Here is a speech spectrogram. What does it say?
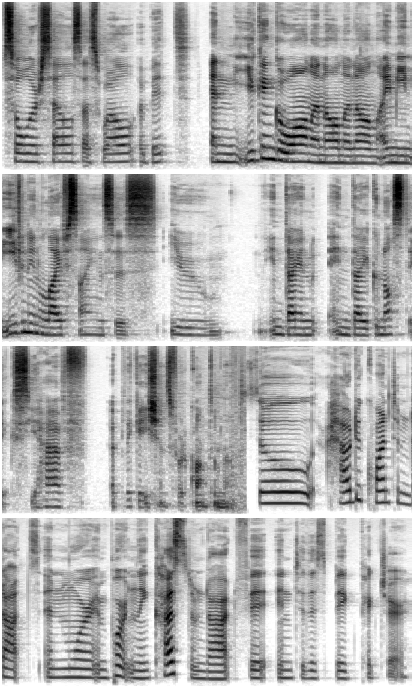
solar cells as well, a bit. And you can go on and on and on. I mean, even in life sciences, you in, di- in diagnostics, you have applications for quantum dots. So, how do quantum dots and more importantly, QustomDot fit into this big picture?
